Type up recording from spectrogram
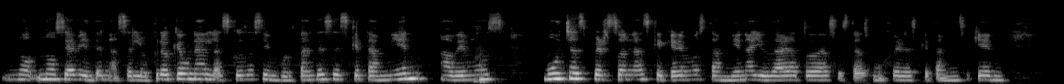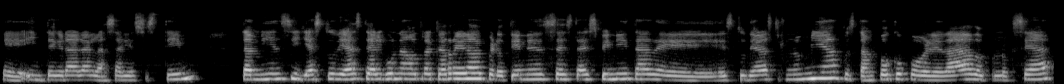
no, no se avienten a hacerlo. Creo que una de las cosas importantes es que también habemos muchas personas que queremos también ayudar a todas estas mujeres que también se quieren eh, integrar a las áreas STEAM también si ya estudiaste alguna otra carrera, pero tienes esta espinita de estudiar astronomía, pues tampoco por edad o por lo que sea,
